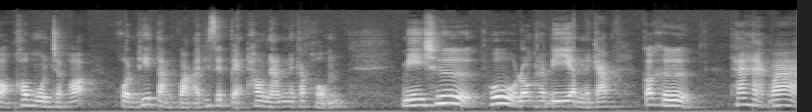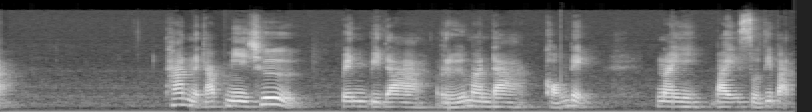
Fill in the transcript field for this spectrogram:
กรอกข้อมูลเฉพาะคนที่ต่ำกว่าอายุ 18 เท่านั้นนะครับผม มีชื่อผู้ลงทะเบียนนะครับ ก็คือถ้าหากว่า ท่านนะครับมีชื่อเป็นบิดาหรือมารดาของเด็ก ในใบสุติบัตร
